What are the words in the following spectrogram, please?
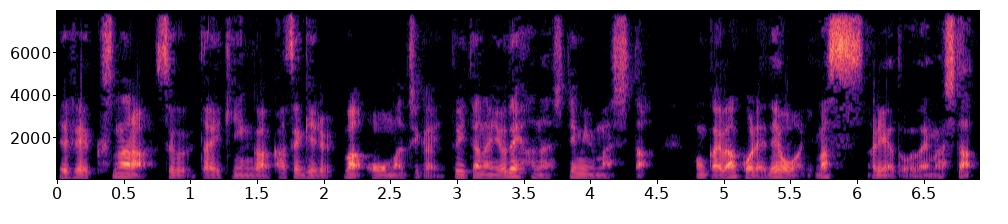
FX ならすぐ大金が稼げるは大間違いといった内容で話してみました。今回はこれで終わります。ありがとうございました。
